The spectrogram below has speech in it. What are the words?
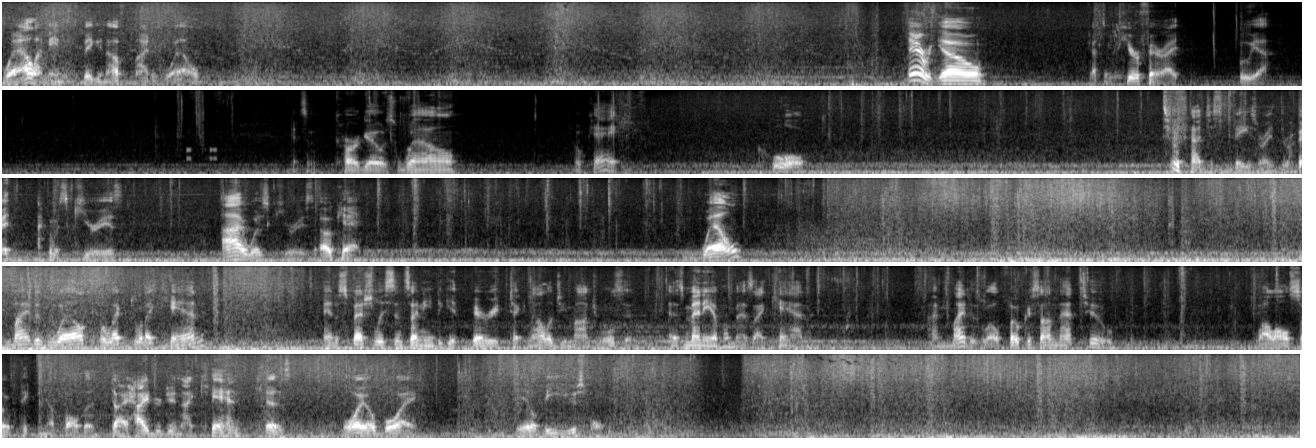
Well, I mean, big enough, might as well. There we go. Got some pure ferrite. Booyah. Got some cargo as well. Okay. Cool. I just phase right through it. I was curious. I was curious. Okay. Well. Might as well collect what I can. And especially since I need to get buried technology modules, and as many of them as I can. I might as well focus on that too. While also picking up all the dihydrogen I can, because boy oh boy, it'll be useful.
